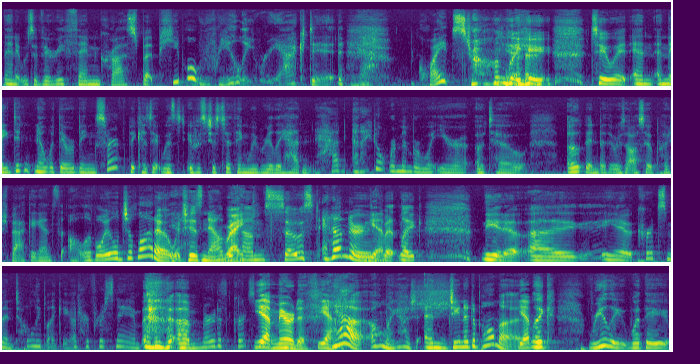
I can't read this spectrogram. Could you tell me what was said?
and it was a very thin crust but people really reacted Yeah. Quite strongly to it and and they didn't know what they were being served because it was it was just a thing we really hadn't had and i don't remember what year otto opened but there was also pushback against the olive oil gelato which has now Right. become so standard Yep. but like you know uh you know kurtzman totally blanking on her first name um, meredith kurtzman Yeah, Meredith. Yeah. yeah oh my gosh and gina de palma Yep. like really what they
